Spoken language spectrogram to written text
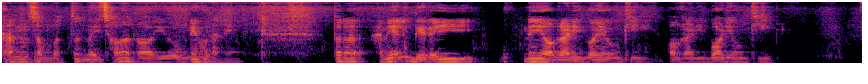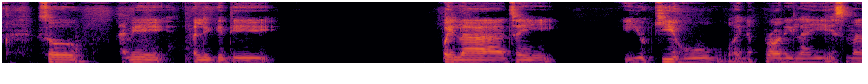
कानुन सम्बद्ध नै छ र यो हुने कुरा नै हो। तर हामी अलिक धेरै नै अगाडि गयौँ कि अगाडि बढ्यौँ कि सो हामी अलिकति पहिला चाहिँ यो के हो होइन प्रहरीलाई यसमा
